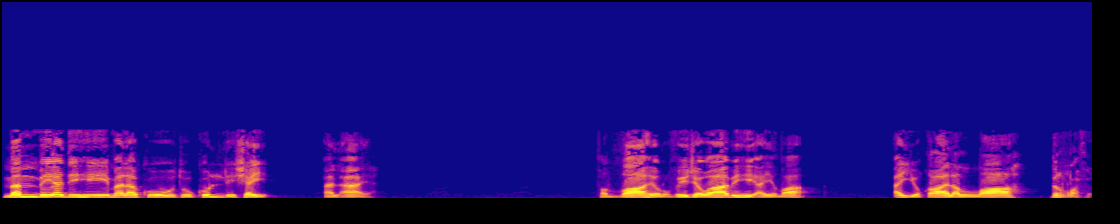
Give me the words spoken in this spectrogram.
من بيده ملكوت كل شيء الآية. فالظاهر في جوابه أيضا أن يقال الله بالرفع.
